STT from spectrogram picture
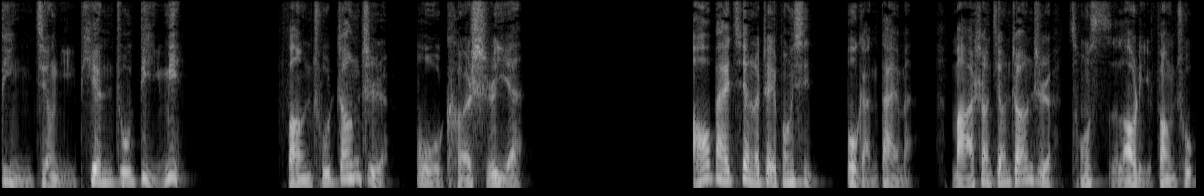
定将你天诛地灭。”放出张志，不可食言。鳌拜见了这封信，不敢怠慢，马上将张志从死牢里放出。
